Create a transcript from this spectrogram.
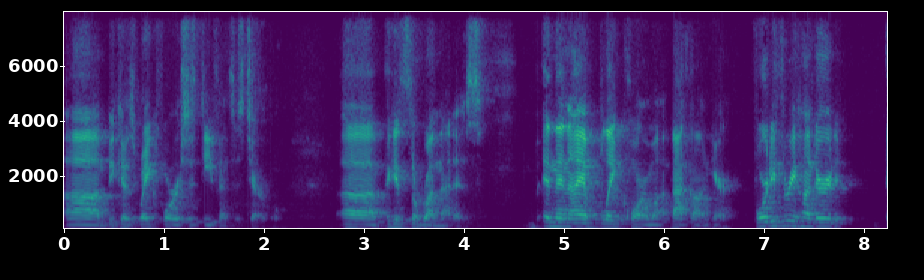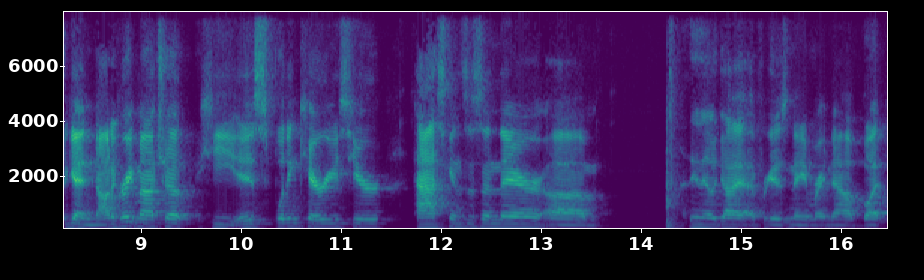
Um, because Wake Forest's defense is terrible uh, against the run, that is. And then I have Blake Corum back on here. 4,300. Again, not a great matchup. He is splitting carries here. Haskins is in there. Um, I think the other guy, I forget his name right now, but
